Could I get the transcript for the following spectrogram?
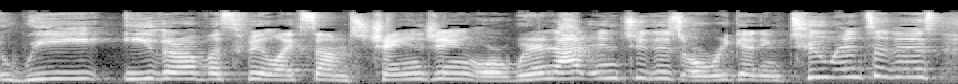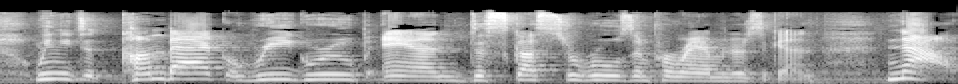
we either of us feel like something's changing or we're not into this or we're getting too into this, we need to come back, regroup and discuss the rules and parameters again." Now,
